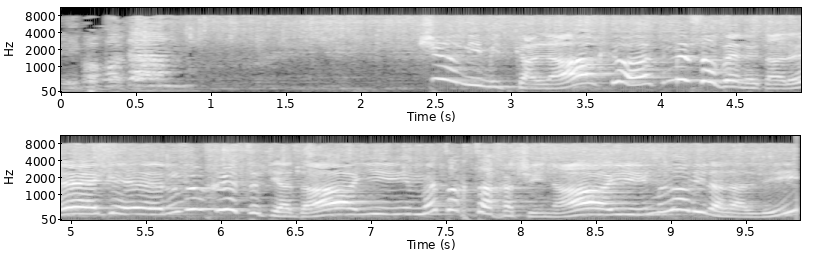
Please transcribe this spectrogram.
היפופוטם! כשאני מתקלחת, את הרגל, לוחצת ידיים, מצחצחת שיניים, לא לי לה לה לי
